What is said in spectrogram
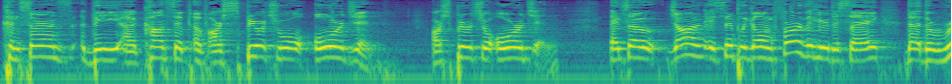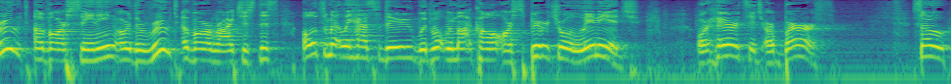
concerns the uh, concept of our spiritual origin. Our spiritual origin. And so John is simply going further here to say that the root of our sinning or the root of our righteousness ultimately has to do with what we might call our spiritual lineage or heritage or birth. So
